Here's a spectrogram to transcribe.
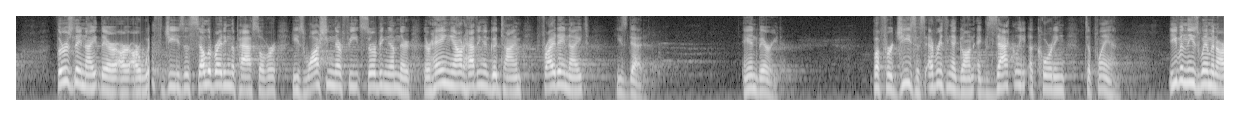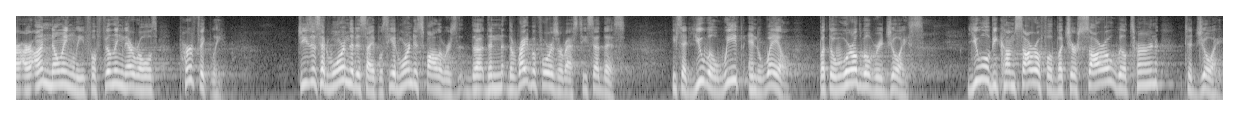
Thursday night, they are, are, with Jesus, celebrating the Passover. He's washing their feet, serving them. They're, they're hanging out, having a good time. Friday night, he's dead and buried. But for Jesus, everything had gone exactly according to plan. Even these women are, are unknowingly fulfilling their roles perfectly. Jesus had warned the disciples, he had warned his followers. The, the, the right before his arrest, he said this He said, You will weep and wail, but the world will rejoice. You will become sorrowful, but your sorrow will turn to joy.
